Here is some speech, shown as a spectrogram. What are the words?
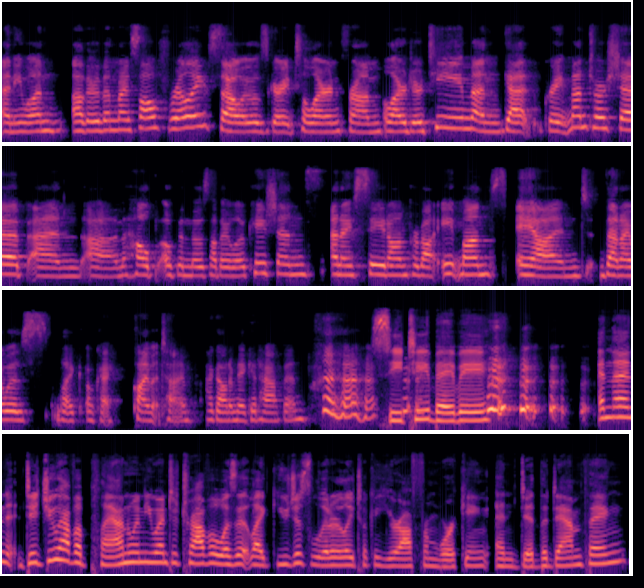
anyone other than myself, really. So it was great to learn from a larger team and get great mentorship and um, help open those other locations. And I stayed on for about eight months. And then I was like, okay, climate time. I got to make it happen. CT, baby. And then did you have a plan when you went to travel? Was it like you just literally took a year off from working and did the damn thing?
